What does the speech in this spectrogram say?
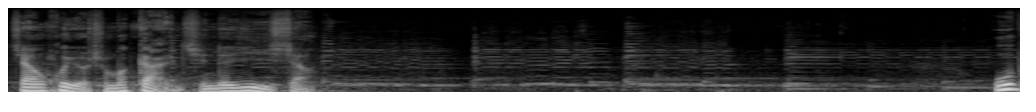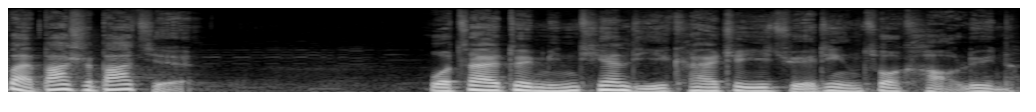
将会有什么感情的意象？五百八十八节，我在对明天离开这一决定做考虑呢。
